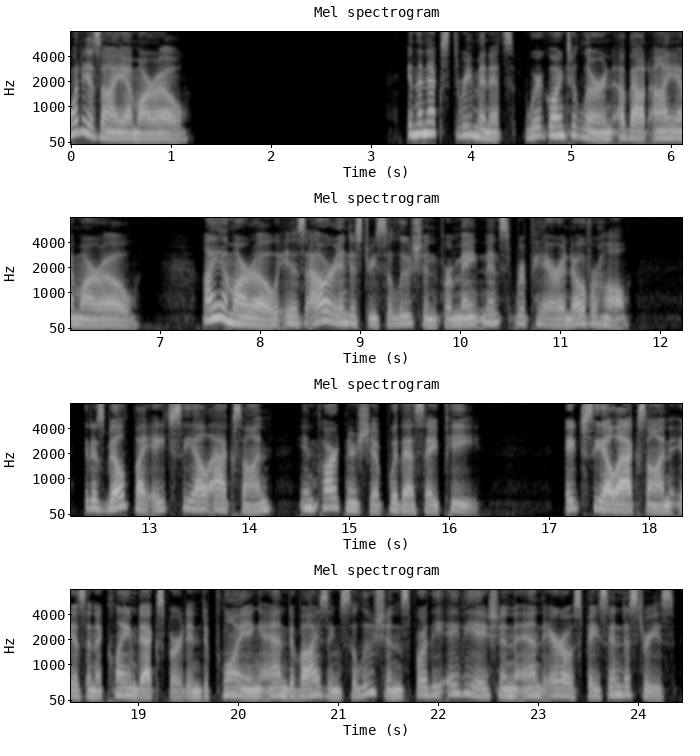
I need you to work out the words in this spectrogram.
What is IMRO? In the next three minutes, we're going to learn about IMRO. IMRO is our industry solution for maintenance, repair, and overhaul. It is built by HCL Axon in partnership with SAP. HCL Axon is an acclaimed expert in deploying and devising solutions for the aviation and aerospace industries.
